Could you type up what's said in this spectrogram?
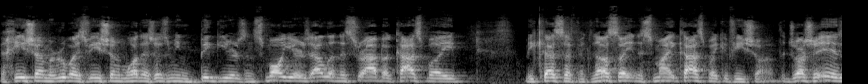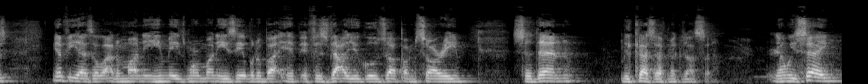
V'chisham merubais v'yisham what doesn't mean big years and small years. Ella nisraba kasbay mikasaf miknasai nismai kasbay kafisha. The drasha is if he has a lot of money, he makes more money, he's able to buy, if, if his value goes up, I'm sorry, so then, Likasaf Meknasa. Then we say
